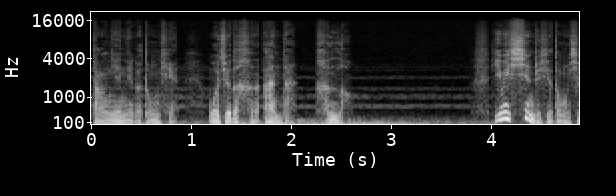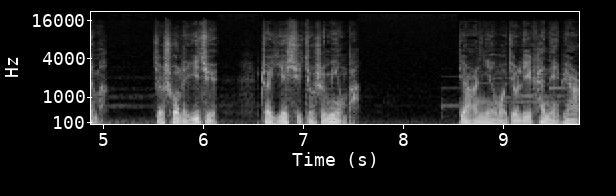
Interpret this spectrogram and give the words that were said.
当年那个冬天，我觉得很暗淡，很冷，因为信这些东西嘛，就说了一句：“这也许就是命吧。”第二年我就离开那边。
